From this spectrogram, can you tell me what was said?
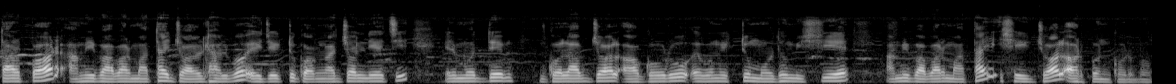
তারপর আমি বাবার মাথায় জল ঢালবো। এই যে একটু গঙ্গার জল নিয়েছি। এর মধ্যে গোলাপ জল, অগরু এবং একটু মধু মিশিয়ে আমি বাবার মাথায় সেই জল অর্পণ করব।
